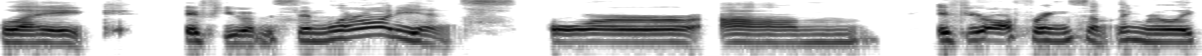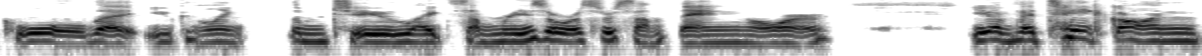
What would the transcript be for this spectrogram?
Like if you have a similar audience or um, if you're offering something really cool that you can link them to like some resource or something or you have a take on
